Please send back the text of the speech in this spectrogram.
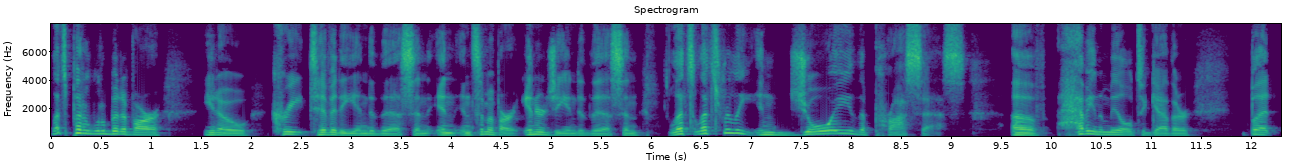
let's put a little bit of our you know creativity into this and in and some of our energy into this and let's let's really enjoy the process of having a meal together but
